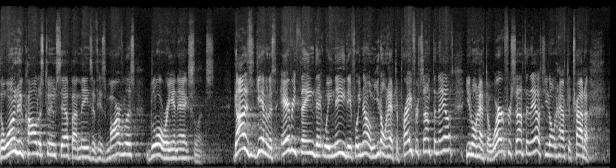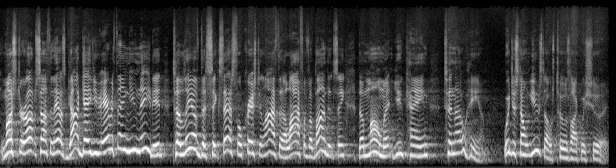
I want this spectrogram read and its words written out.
the one who called us to Himself by means of His marvelous glory and excellence. God has given us everything that we need if we know Him. You don't have to pray for something else. You don't have to work for something else. You don't have to try to muster up something else. God gave you everything you needed to live the successful Christian life, the life of abundancy, the moment you came to know Him. We just don't use those tools like we should.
